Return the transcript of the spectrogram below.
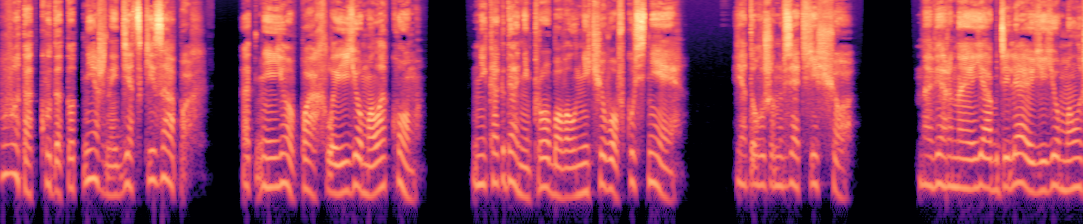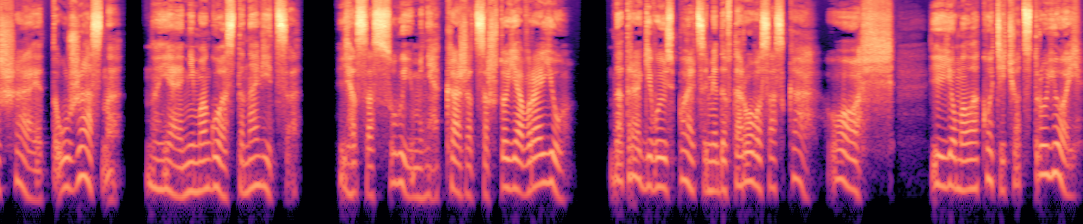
Вот откуда тот нежный детский запах. От нее пахло ее молоком. Никогда не пробовал ничего вкуснее. Я должен взять еще. Наверное, я обделяю ее малыша, это ужасно, но я не могу остановиться. Я сосу, и мне кажется, что я в раю. Дотрагиваюсь пальцами до второго соска. Ощ, ее молоко течет струей.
